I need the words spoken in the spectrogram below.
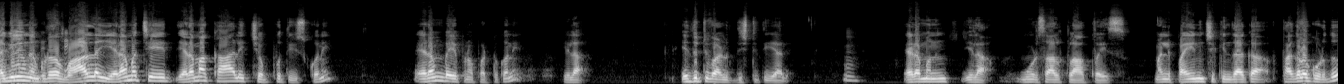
తగిలింది అనుకుంటారు వాళ్ళ ఎడమ చే ఎడమ కాలి చెప్పు తీసుకొని ఎడమ వైపున పట్టుకొని ఇలా ఎదుటి వాళ్ళు దిష్టి తీయాలి. ఎడమ నుంచి ఇలా మూడు సార్లు క్లాక్ వైజ్ మళ్ళీ పైనుంచి కిందాక తగలకూడదు.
